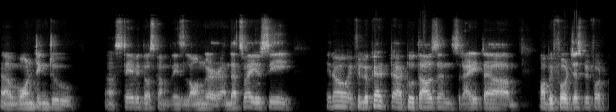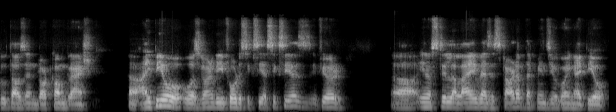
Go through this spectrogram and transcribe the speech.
uh, wanting to uh, stay with those companies longer, and that's why you see, you know, if you look at 2000s, uh, right, um, or before, just before 2000 dot com crash, IPO was going to be four to six years. Six years, if you're uh, you know still alive as a startup that means you're going ipo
